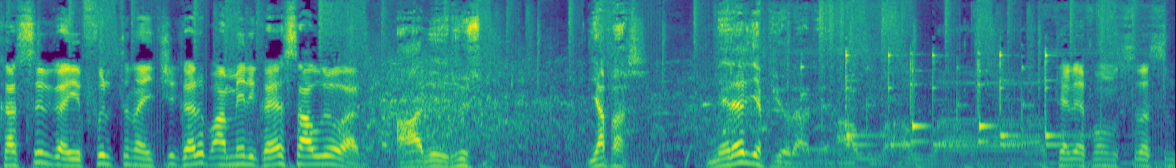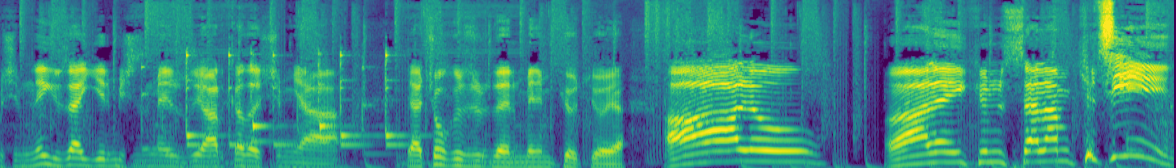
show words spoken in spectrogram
Kasırgayı fırtınayı çıkarıp Amerika'ya sallıyorlar. Abi Rus bu. Yapar. Neler yapıyorlar ya? Allah Allah. Telefonun sırası mı şimdi? Ne güzel girmişiz mevzuya arkadaşım ya. Ya çok özür dilerim benim kötü ya. Alo. Aleyküm selam kimsin?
